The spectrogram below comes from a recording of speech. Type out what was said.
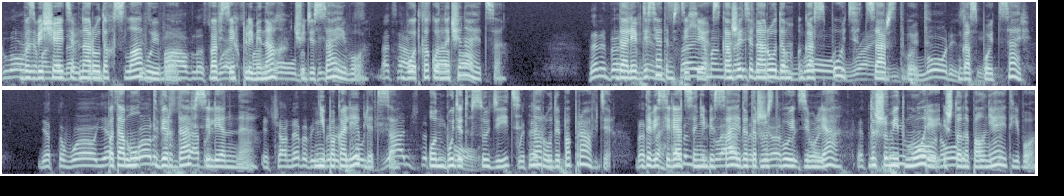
возвещайте в народах славу Его, во всех племенах чудеса Его». Вот как он начинается. Далее в 10 стихе «Скажите народам, Господь царствует, Господь царь». Потому тверда вселенная, не поколеблется, Он будет судить народы по правде. Да веселятся небеса, и да торжествует земля, да шумит море, и что наполняет его.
